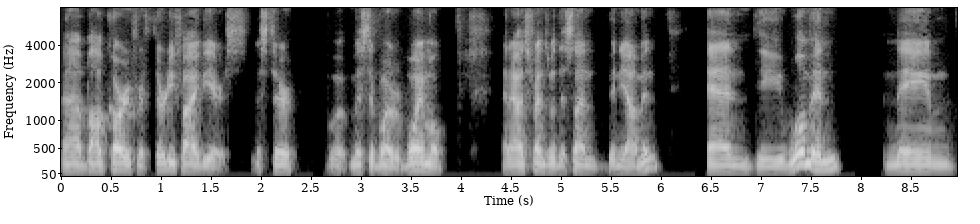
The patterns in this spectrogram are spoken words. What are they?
uh, Balkore for 35 years, Mr. Mr. Boimer Boimel. And I was friends with the son Binyamin. And the woman named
